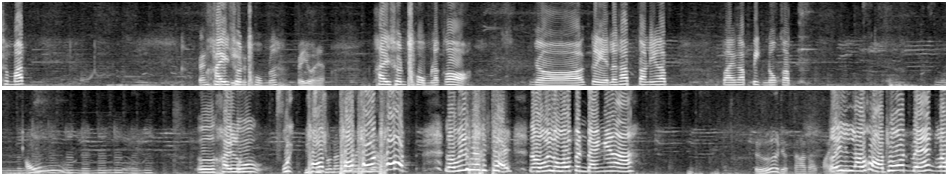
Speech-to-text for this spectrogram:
ชะมัดแบงค์ใครชนเกลียดผมนะ ไปอยู่เนี่ยใครชนผมแล้วก็ เดี๋ยวเกรดเลยครับ ตอนนี้ครับ ไปครับปีกนกครับ เอ้า เออ ใครรู้ อุ้ยมีโทษชนอะไรโทษโทษนะโทษเราไม่ได้ตั้งใจ เราไม่รู้ว่าเป็นแบงค์นี่นะ เออเดี๋ยวตาต่อไปเอ้ยเราขอโทษแบงค์เรา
